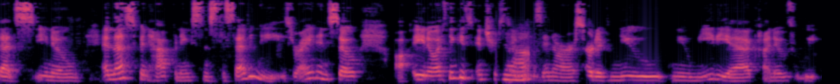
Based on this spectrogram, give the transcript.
that's you know and that's been happening since the 70s right and so uh, you know i think it's interesting yeah. in our sort of new new media kind of we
